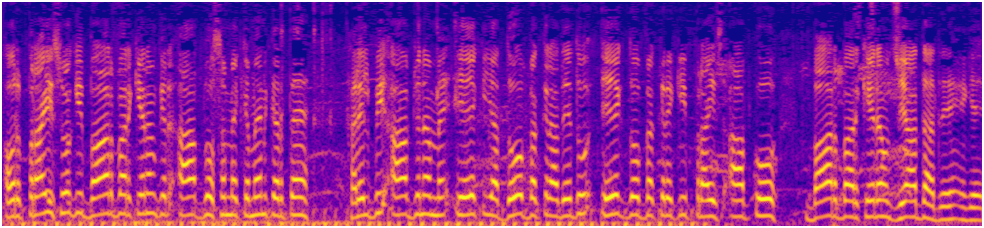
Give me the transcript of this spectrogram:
اور پرائس ہوگی بار بار کہہ رہا ہوں کہ آپ دو سمے کمنٹ کرتے ہیں۔ خلیل بھی آپ جو نا میں ایک یا دو بکرا دے دوں، ایک دو بکرے کی پرائس آپ کو بار بار کہہ رہا ہوں زیادہ دیں گے،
